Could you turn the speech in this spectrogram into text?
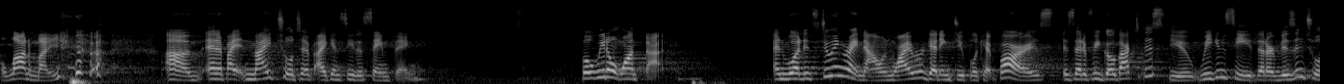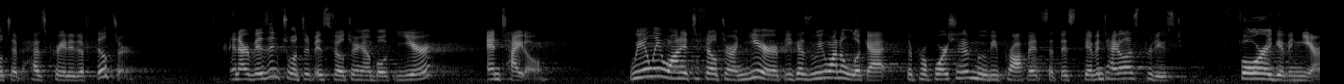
a lot of money. Um, and if I, in my tooltip, I can see the same thing. But we don't want that. And what it's doing right now and why we're getting duplicate bars is that if we go back to this view, we can see that our Viz in Tooltip has created a filter. And our Viz in Tooltip is filtering on both year and title. We only want it to filter on year because we want to look at the proportion of movie profits that this given title has produced for a given year.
